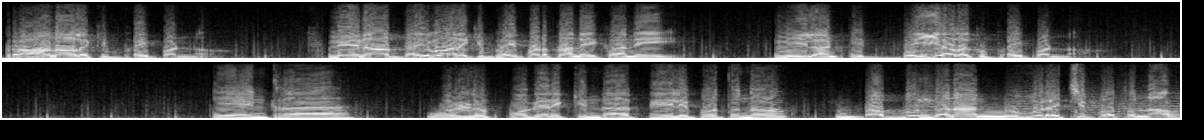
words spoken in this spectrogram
ప్రాణాలకి భయపడ్ను నేను ఆ దైవానికి భయపడతానే కానీ నీలాంటి దెయ్యాలకు భయపడ్నా? ఏంట్రా ఒళ్ళు పొగరి కింద పేలిపోతున్నావు? డబ్బుందనా నువ్వు రెచ్చిపోతున్నావు?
